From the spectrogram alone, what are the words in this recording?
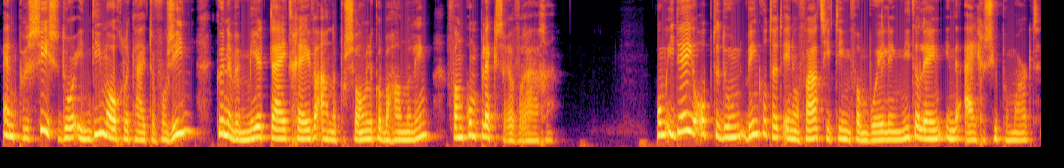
En precies door in die mogelijkheid te voorzien, kunnen we meer tijd geven aan de persoonlijke behandeling van complexere vragen. Om ideeën op te doen, winkelt het innovatieteam van Boeing niet alleen in de eigen supermarkt.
